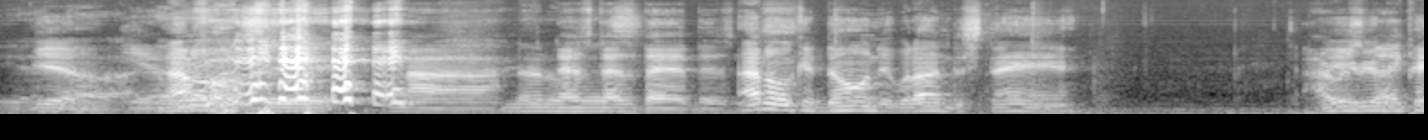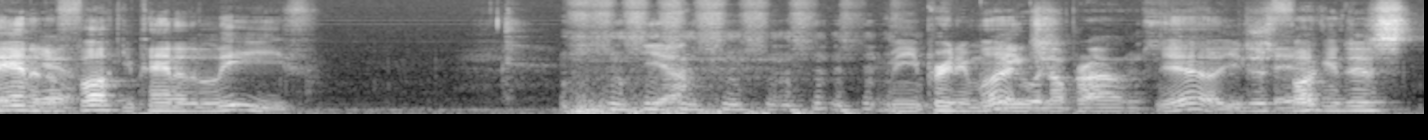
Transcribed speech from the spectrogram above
Yeah, Yeah. no, Yeah, none I of don't- us said- Nah, None of that's us- that's bad business. I don't condone it, but I understand. I you ain't really respect paying her it, to fuck, you paying her to leave. Yeah, I mean, pretty much. leave with no problems. yeah, you just Shit. fucking just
